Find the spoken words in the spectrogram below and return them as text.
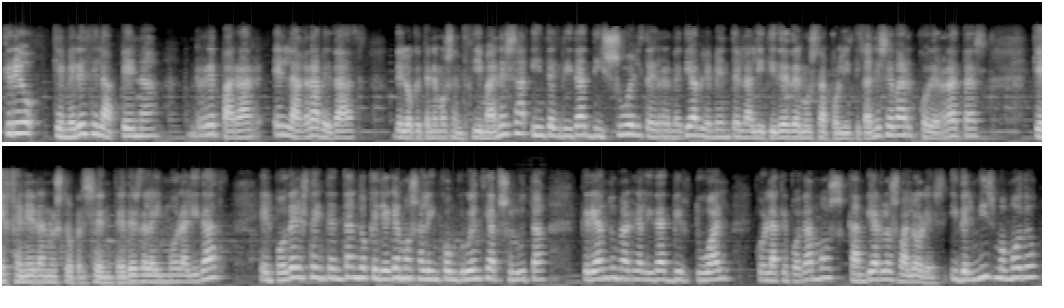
creo que merece la pena reparar en la gravedad de lo que tenemos encima, en esa integridad disuelta irremediablemente en la liquidez de nuestra política, en ese barco de ratas que genera nuestro presente. Desde la inmoralidad, el poder está intentando que lleguemos a la incongruencia absoluta, creando una realidad virtual con la que podamos cambiar los valores. Y del mismo modo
